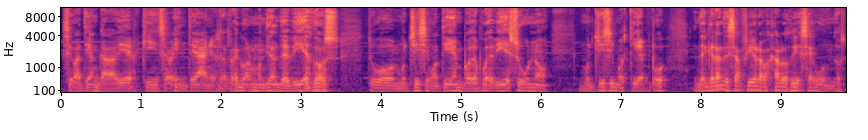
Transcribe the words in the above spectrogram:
se batían cada 10, 15, 20 años. El récord mundial de 10-2 tuvo muchísimo tiempo, después de 10-1, muchísimo tiempo. El gran desafío era bajar los 10 segundos.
